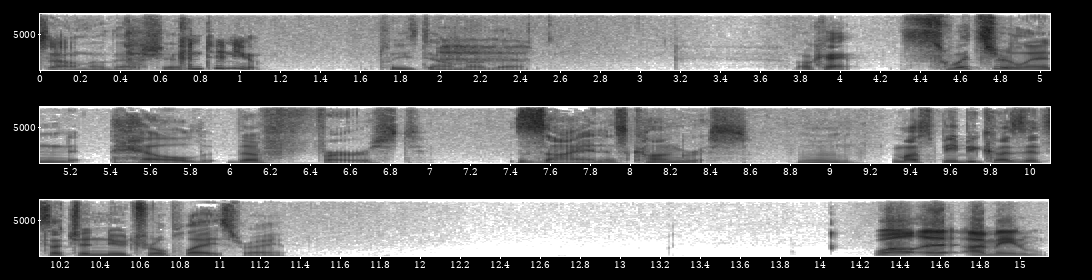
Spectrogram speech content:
So Download that shit. continue. Please download that. Okay. Switzerland held the first Zionist Congress. Hmm. Must be because it's such a neutral place, right? Well, uh, I mean,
